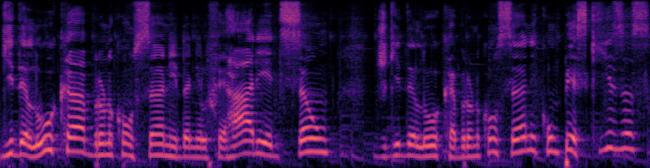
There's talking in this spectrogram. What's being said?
Gui De Luca, Bruno Consani e Danilo Ferrari, edição de Gui De Luca e Bruno Consani, com pesquisas,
